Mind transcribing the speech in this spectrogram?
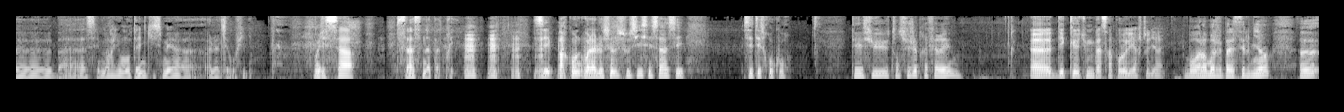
euh, bah, c'est Marion Montaigne qui se met à, à l'haltérophilie. Oui. Et ça, ça, ça n'a pas de prix. c'est Par contre, voilà, le seul souci, c'est ça, c'est c'était trop court. T'es su ton sujet préféré? Euh, dès que tu me passeras pour le lire, je te dirai. Bon, alors moi je vais passer le mien. Euh,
